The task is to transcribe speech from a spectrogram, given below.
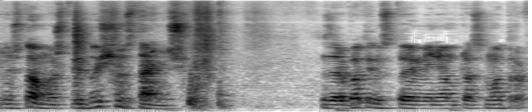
Ну что, может, ведущим станешь? Заработаем 100 миллион просмотров.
